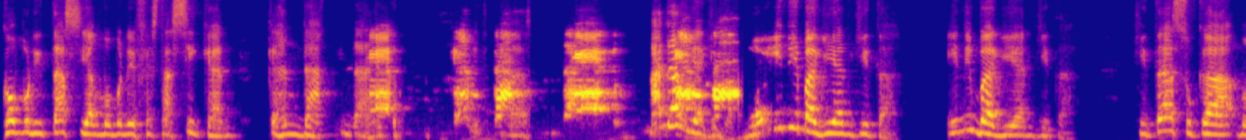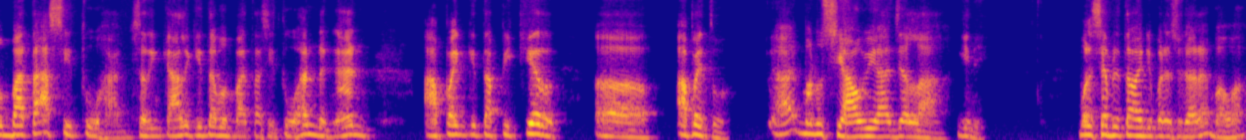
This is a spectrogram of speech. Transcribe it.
komunitas yang memanifestasikan kehendak dari kepala. Ada ya kita? Oh, ini bagian kita. Ini bagian kita kita suka membatasi Tuhan. Seringkali kita membatasi Tuhan dengan apa yang kita pikir uh, apa itu ya, manusiawi aja lah. Gini, boleh saya beritahu ini pada saudara bahwa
